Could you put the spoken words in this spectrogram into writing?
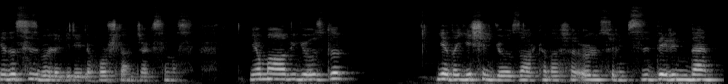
ya da siz böyle biriyle hoşlanacaksınız. Ya mavi gözlü ya da yeşil gözlü arkadaşlar öyle söyleyeyim sizi derinden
